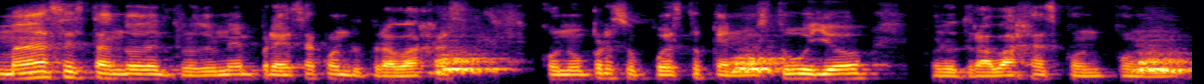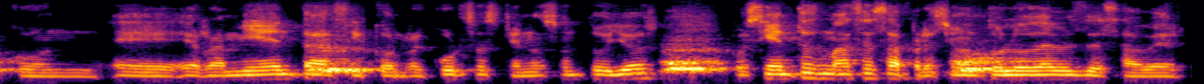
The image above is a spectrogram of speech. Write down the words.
Más estando dentro de una empresa cuando trabajas con un presupuesto que no es tuyo, cuando trabajas con, eh, herramientas y con recursos que no son tuyos, pues sientes más esa presión, tú lo debes de saber.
